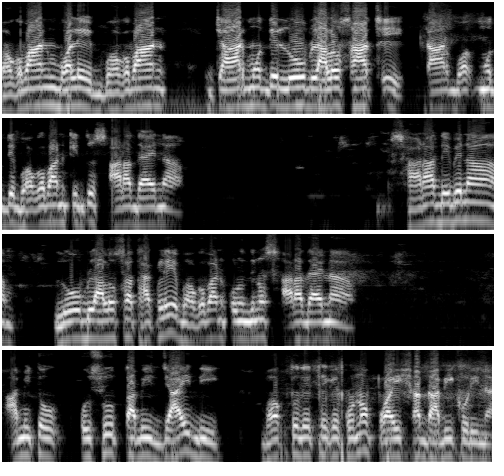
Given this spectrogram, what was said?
ভগবান বলে, ভগবান যার মধ্যে লোভ লালসা আছে, তার মধ্যে ভগবান কিন্তু সাড়া দেয় না। সাড়া দেবে না। লোভ লালসা থাকলে ভগবান কোনোদিনও সাড়া দেয় না। আমি তো ওষুধ তাবিজ যাই দিই ভক্তদের থেকে কোনো পয়সা দাবি করি না।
